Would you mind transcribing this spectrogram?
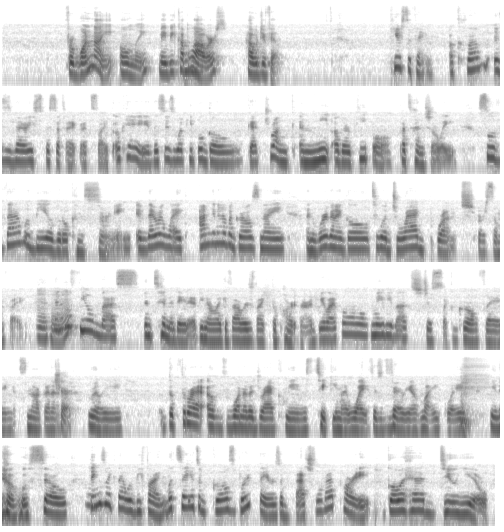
for one night only, maybe a couple Mhm. hours, how would you feel? here's the thing a club is very specific it's like okay this is where people go get drunk and meet other people potentially So that would be a little concerning. If they were like, I'm going to have a girls' night and we're to go to a drag brunch or something, then Mm-hmm. I'd feel less intimidated. You know, like if I was like the partner, I'd be like, well, maybe that's just like a girl thing. It's not to Sure. really. The threat of one of the drag queens taking my wife is very unlikely, you know? So things like that would be fine. Let's say it's a girl's birthday or it's a bachelorette party. Go ahead, do you.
